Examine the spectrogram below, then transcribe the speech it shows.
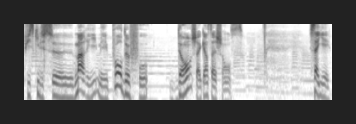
puisqu'ils se marient, mais pour de faux, dans chacun sa chance. Ça y est,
